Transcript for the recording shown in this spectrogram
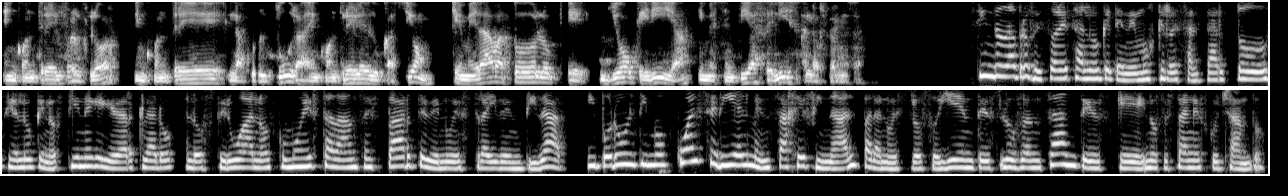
encontré el folclore, encontré la cultura, encontré la educación, que me daba todo lo que yo quería y me sentía feliz al realizar. Sin duda, profesor, es algo que tenemos que resaltar todos y algo que nos tiene que quedar claro a los peruanos, como esta danza es parte de nuestra identidad. Y por último, ¿cuál sería el mensaje final para nuestros oyentes, los danzantes que nos están escuchando?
